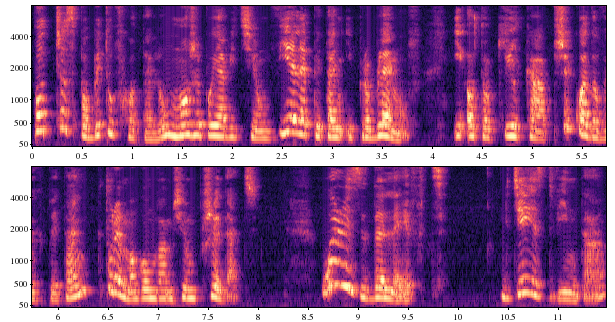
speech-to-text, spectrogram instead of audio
Podczas pobytu w hotelu może pojawić się wiele pytań i problemów I oto kilka przykładowych pytań, które mogą Wam się przydać. Where is the lift? Gdzie jest winda?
